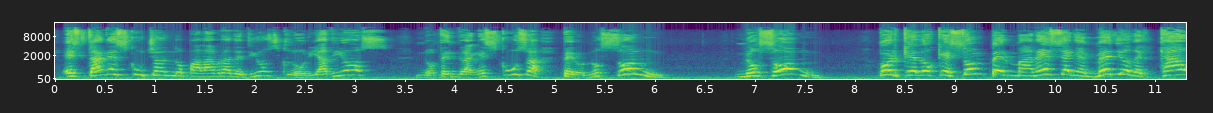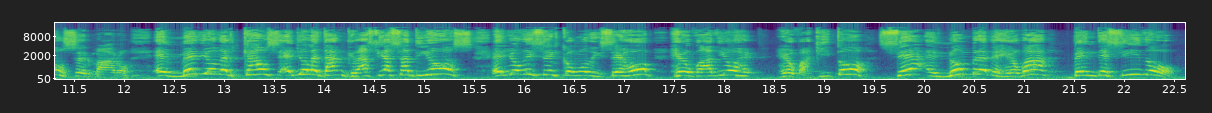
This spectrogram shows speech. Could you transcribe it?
Están escuchando palabra de Dios, gloria a Dios. No tendrán excusa, pero no son. No son. Porque los que son permanecen en medio del caos, hermano. En medio del caos ellos le dan gracias a Dios. Ellos dicen como dice Job, Jehová Dios, Jehová quitó, sea el nombre de Jehová bendecido.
